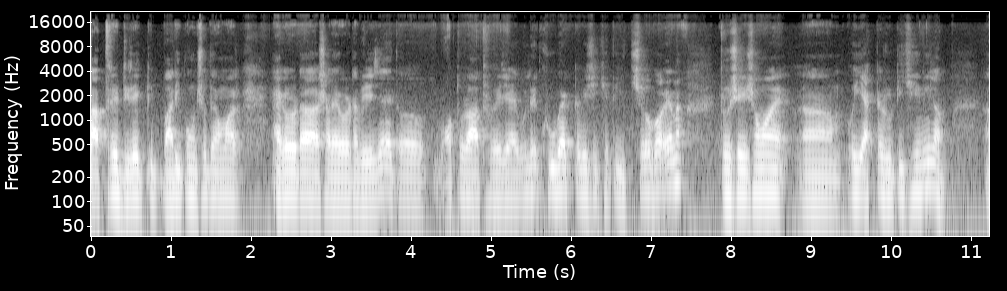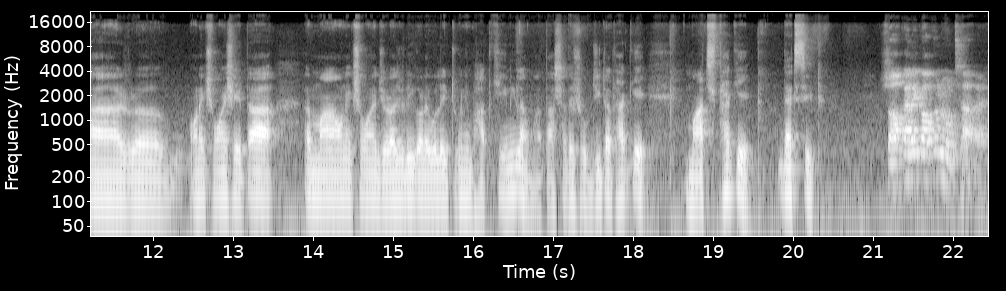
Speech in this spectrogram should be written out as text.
রাত্রে ডিরেক্টলি বাড়ি পৌঁছতে আমার এগারোটা সাড়ে এগারোটা বেজে যায় তো অত রাত হয়ে যায় বলে খুব একটা বেশি খেতে ইচ্ছেও করে না। তো সেই সময় ওই একটা রুটি খেয়ে নিলাম। আর অনেক সময় সেটা মা অনেক সময় জোড়াজুড়ি করে বলে একটুখানি ভাত খেয়ে নিলাম আর তার সাথে সবজিটা থাকে মাছ থাকে দ্যাটস ইট সকালে কখন ওঠা হয়?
